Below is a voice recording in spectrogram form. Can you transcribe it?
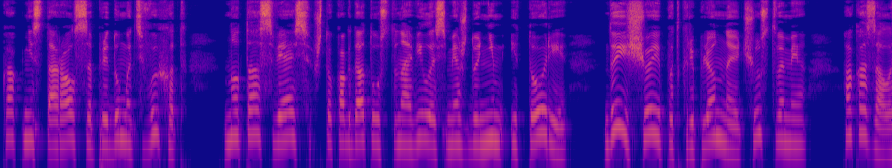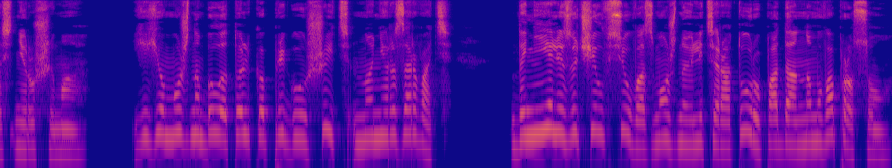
как ни старался придумать выход, но та связь, что когда-то установилась между ним и Тори, да еще и подкрепленная чувствами, оказалась нерушима. Ее можно было только приглушить, но не разорвать. Даниэль изучил всю возможную литературу по данному вопросу.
